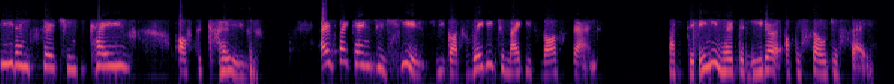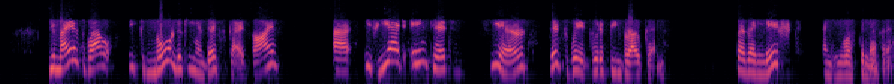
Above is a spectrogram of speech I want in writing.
see them searching cave after cave as they came to his, he got ready to make his last stand. But then he heard the leader of the soldiers say, You may as well ignore looking in this cave, guys. Uh, if he had entered here, this web would have been broken. So they left and he was delivered.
